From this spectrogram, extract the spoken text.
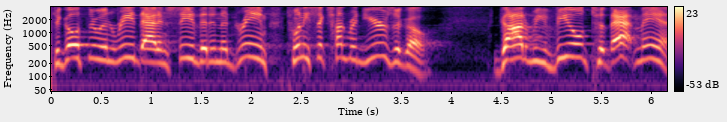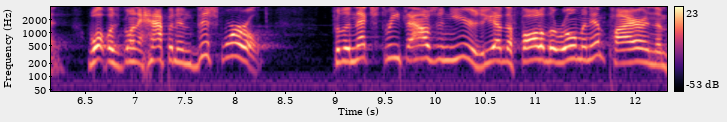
to go through and read that and see that in a dream 2,600 years ago, God revealed to that man what was going to happen in this world for the next 3,000 years. You have the fall of the Roman Empire, and the,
